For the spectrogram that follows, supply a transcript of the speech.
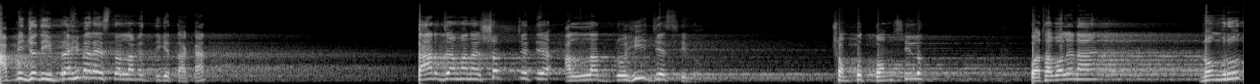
আপনি যদি ইব্রাহিম আলাইসাল্লামের দিকে তাকান, তার জামানায় সবচেয়ে আল্লাহ দ্রোহী যে ছিল, সম্পদ কম ছিল। কথা বলে না? নমরুদ?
